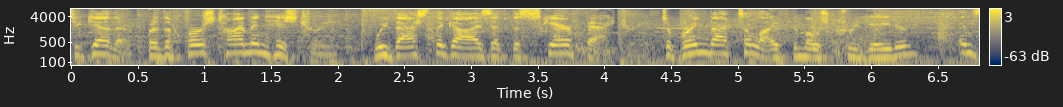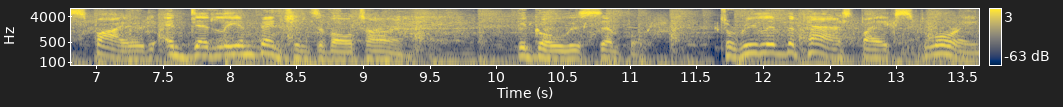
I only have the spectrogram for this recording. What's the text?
Together, for the first time in history, we've asked the guys at the Scare Factory to bring back to life the most creative, inspired, and deadly inventions of all time. The goal is simple to relive the past by exploring,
